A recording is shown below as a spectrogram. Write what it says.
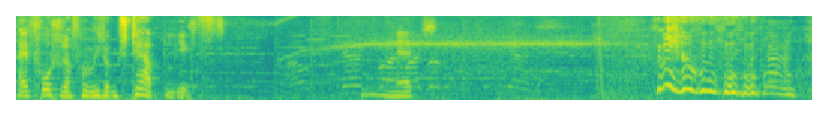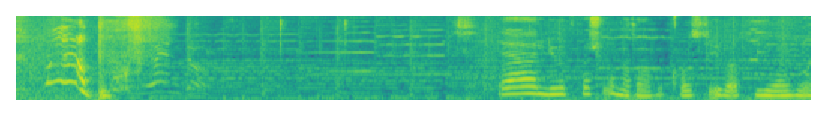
Ein Foto davon, wie du im Sterben liegst. Nett. Ja, Newt war schon immer der größte Überflieger hier.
